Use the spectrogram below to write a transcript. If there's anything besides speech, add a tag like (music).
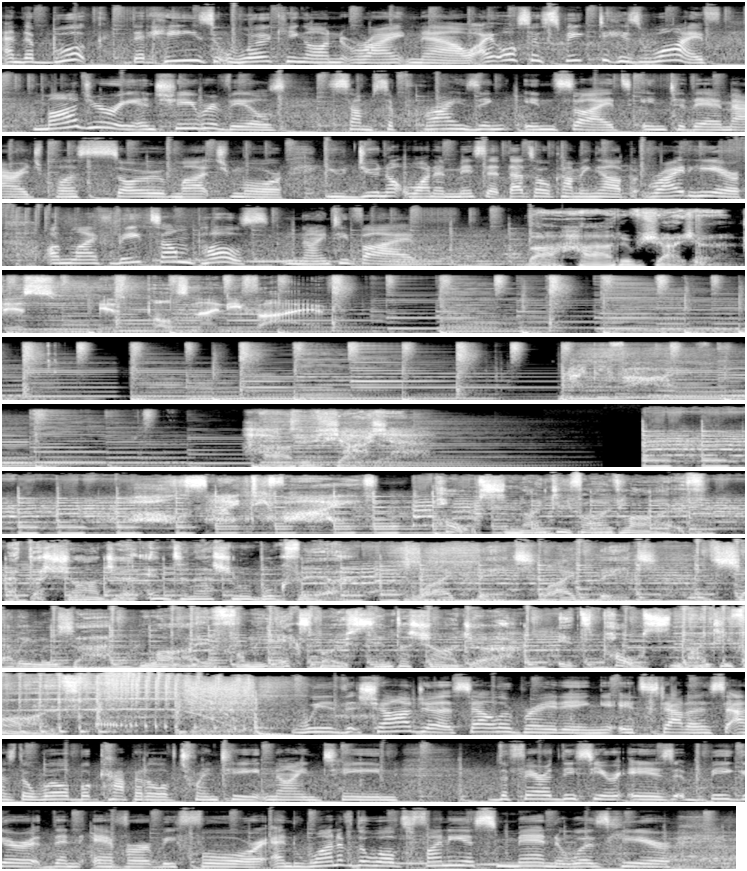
And the book that he's working on right now. I also speak to his wife, Marjorie, and she reveals some surprising insights into their marriage, plus so much more. You do not want to miss it. That's all coming up right here on Life Beats on Pulse 95. The heart of Sharjah. This is Pulse 95. 95. Pulse 95 Live at the Sharjah International Book Fair. Life Beats, Life Beats with Sally Musa. Live from the Expo Centre Sharjah. It's Pulse 95. With Sharjah celebrating its status as the World Book Capital of 2019, the fair this year is bigger than ever before. And one of the world's funniest men was here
